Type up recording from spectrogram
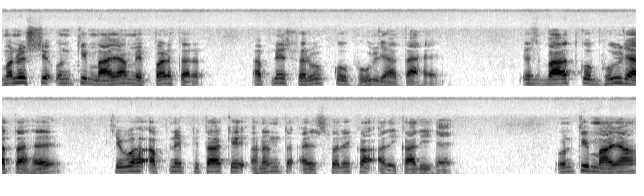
मनुष्य उनकी माया में पढ़कर अपने स्वरूप को भूल जाता है। इस बात को भूल जाता है कि वह अपने पिता के अनंत ऐश्वर्य का अधिकारी है। उनकी माया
